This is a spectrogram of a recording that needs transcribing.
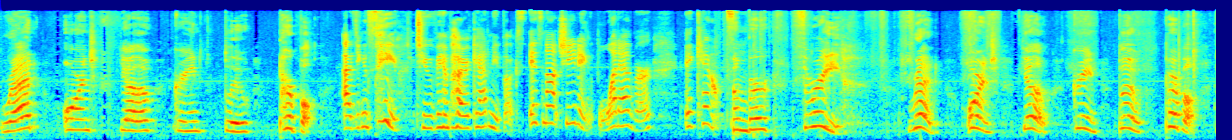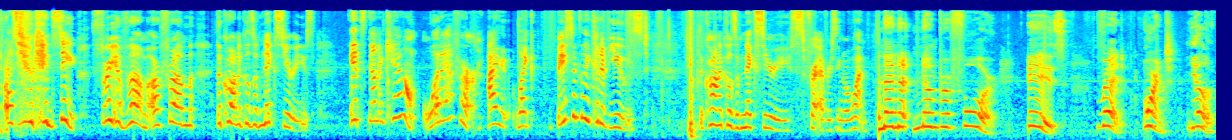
Red, orange, yellow, green, blue, purple. As you can see, two Vampire Academy books. It's not cheating. Whatever. It counts. Number three. Red, orange, yellow, green, blue, purple. As you can see, three of them are from the Chronicles of Nick series. It's gonna count. Whatever. I, like, basically could have used the Chronicles of Nick series for every single one. And then number four is red, orange, yellow,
